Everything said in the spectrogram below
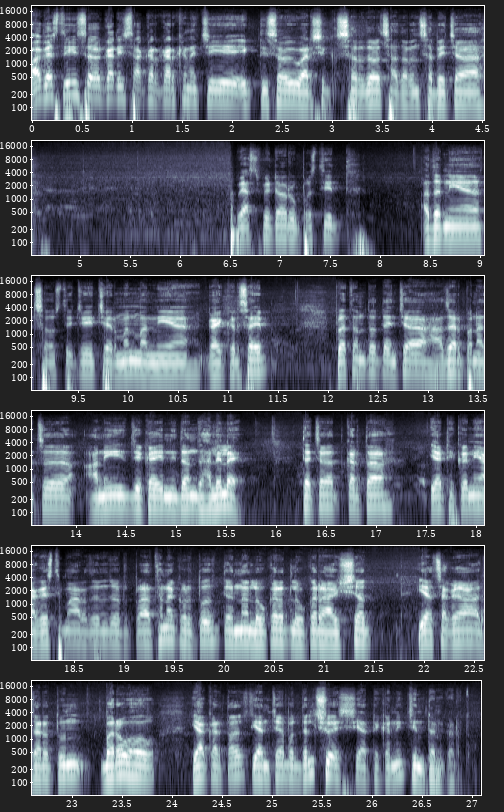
अगस्ती सहकारी साखर कारखान्याची एकतीसावी वार्षिक सरदळ साधारण सभेच्या व्यासपीठावर उपस्थित आदरणीय संस्थेचे चेअरमन माननीय गायकर साहेब. प्रथमतः त्यांच्या आजारपणाचं आणि जे काही निधन झालेलं आहे त्याच्यात करता या ठिकाणी अगस्ती महाराजांजवळ प्रार्थना करतो त्यांना लवकरात लवकर आयुष्यात या सगळ्या आजारातून बरं व्हावं याकरता यांच्याबद्दल श्वेष या ठिकाणी चिंतन करतो.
